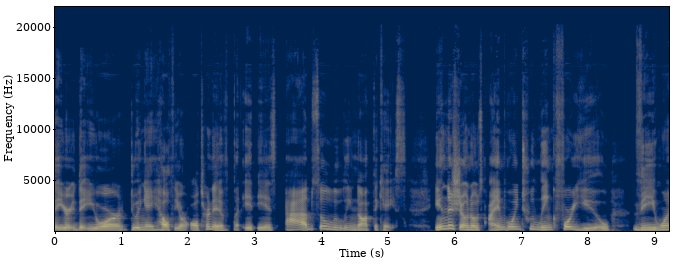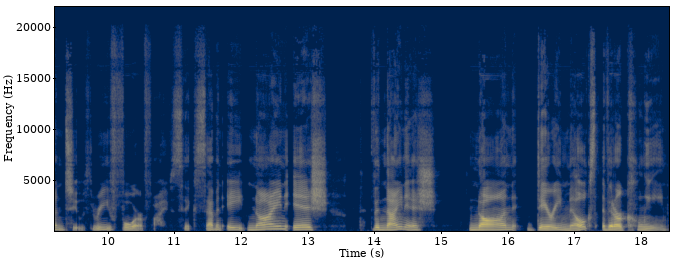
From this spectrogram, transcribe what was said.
that you're that you're doing a healthier alternative but it is absolutely not the case. In the show notes i am going to link for you the one two three four five six seven eight nine ish the nine ish non dairy milks that are clean.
